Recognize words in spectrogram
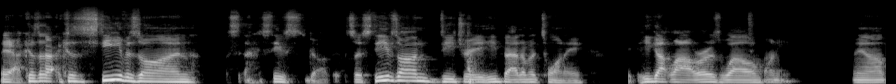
Yeah. Because because Steve is on. Steve's got it. So Steve's on Detry. He bet him at 20. He got Lower as well. 20. Yeah.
